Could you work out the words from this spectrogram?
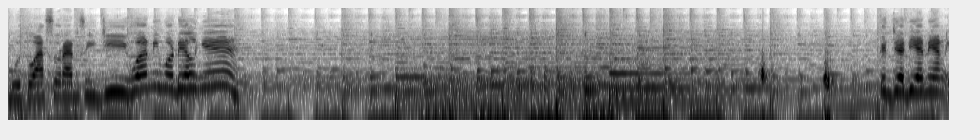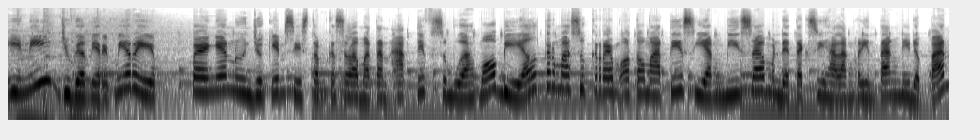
Butuh asuransi jiwa nih modelnya. Kejadian yang ini juga mirip-mirip. Pengen nunjukin sistem keselamatan aktif sebuah mobil termasuk rem otomatis yang bisa mendeteksi halang rintang di depan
